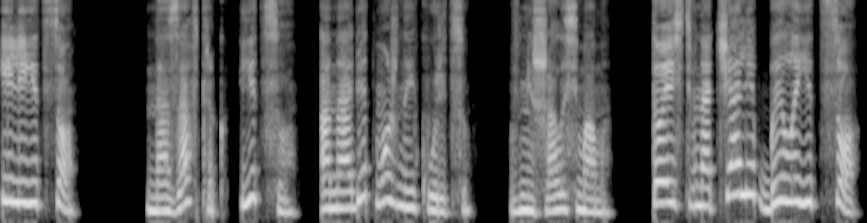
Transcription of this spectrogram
или яйцо?» «На завтрак — яйцо, а на обед можно и курицу», — вмешалась мама. «То есть вначале было яйцо?» —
